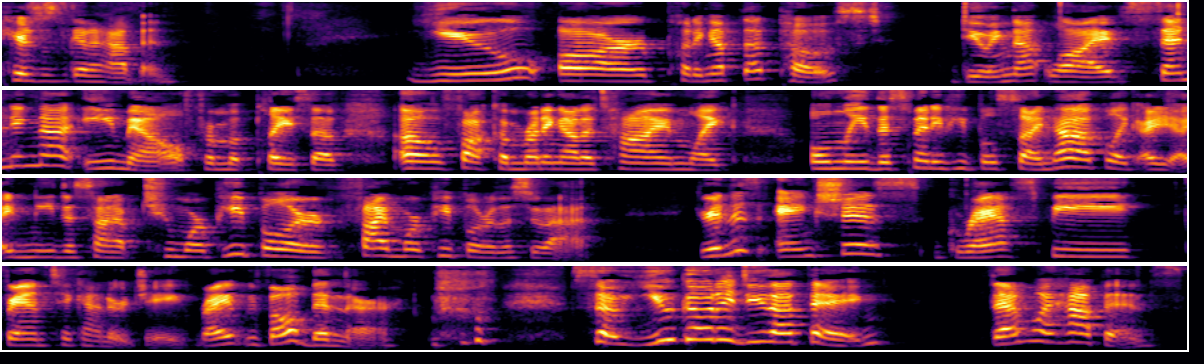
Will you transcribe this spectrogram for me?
Here's what's going to happen. You are putting up that post doing that live, sending that email from a place of, oh, fuck, I'm running out of time. Like, only this many people signed up. Like, I, I need to sign up two more people or five more people or this or that. You're in this anxious, graspy, frantic energy, right? We've all been there. so you go to do that thing. Then what happens?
